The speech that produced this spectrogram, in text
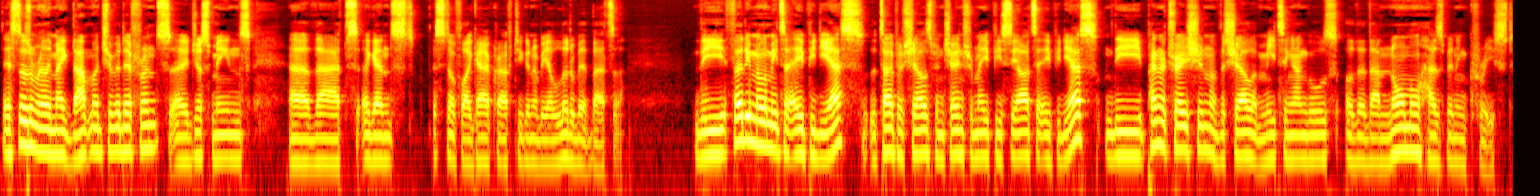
this doesn't really make that much of a difference. Uh, it just means uh, that against stuff like aircraft, you're going to be a little bit better. The 30mm APDS, the type of shell has been changed from APCR to APDS. The penetration of the shell at meeting angles other than normal has been increased.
